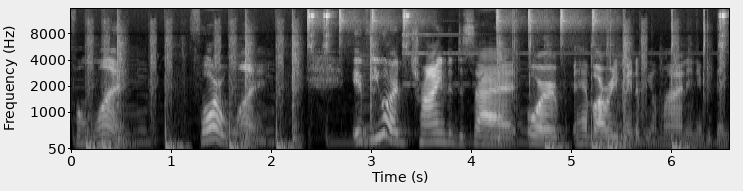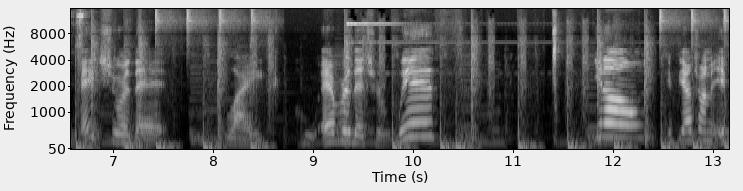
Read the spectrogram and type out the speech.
for one, for one, if you are trying to decide or have already made up your mind and everything, make sure that like whoever that you're with, you know, if y'all trying to if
